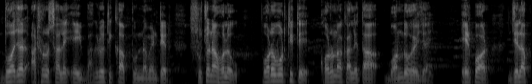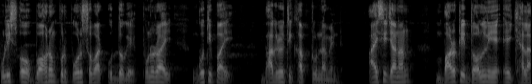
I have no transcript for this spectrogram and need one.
দু হাজার আঠেরো সালে এই ভাগীরথী কাপ টুর্নামেন্টের সূচনা হলেও পরবর্তীতে করোনাকালে তা বন্ধ হয়ে যায়। এরপর জেলা পুলিশ ও বহরমপুর পৌরসভার উদ্যোগে পুনরায় গতি পায় ভাগীরথী কাপ টুর্নামেন্ট। আইসি জানান, বারোটি দল নিয়ে এই খেলা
